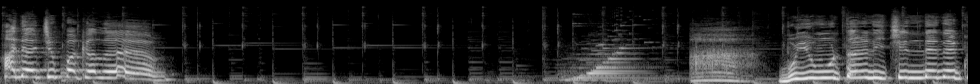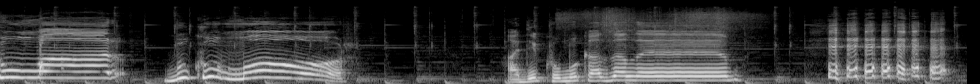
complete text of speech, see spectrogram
Hadi açıp bakalım. Ah, bu yumurtanın içinde de kum var. Bu kum mor. Hadi kumu kazalım.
